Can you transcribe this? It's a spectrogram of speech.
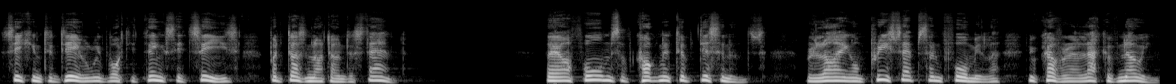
seeking to deal with what it thinks it sees but does not understand. They are forms of cognitive dissonance, relying on precepts and formula to cover a lack of knowing,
